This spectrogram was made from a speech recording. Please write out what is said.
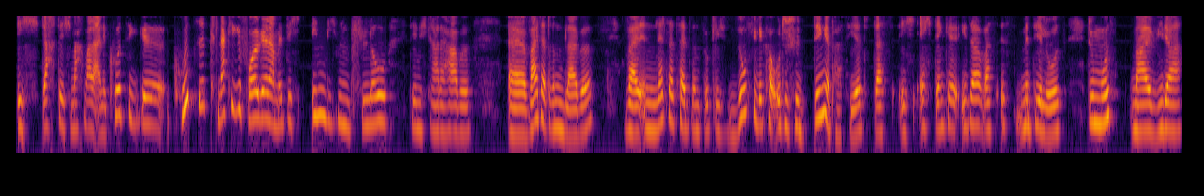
Ich dachte, ich mache mal eine kurzige, kurze, knackige Folge, damit ich in diesem Flow, den ich gerade habe, äh, weiter drin bleibe, weil in letzter Zeit sind wirklich so viele chaotische Dinge passiert, dass ich echt denke, Isa, was ist mit dir los? Du musst mal wieder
